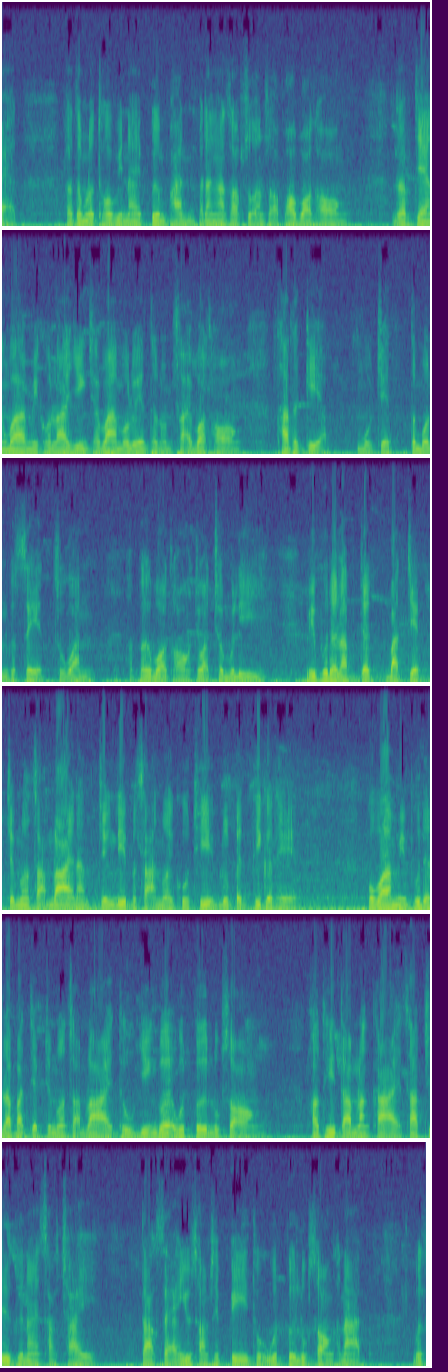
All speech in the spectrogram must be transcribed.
2558แล้วตำรวจโทวินัยปื้มพันธ์พนักงานสอบสวนสพบ่อทอง รับแจ้งว่ามีคนร้ายยิงชาวบ้านบริเวณถนนสายบ่อทองท่าตะเกียบ หมู่7ตำบลเกษตรสุวรรณอำเภอบ่อทองจังหวัดชลบุรี มีผู้ได้รับบาดเจ็บจำนวนสามรายนะจึงรีบประสานหน่วยกู้ชีพรุดไปที่เกิดเหตุ พราะว่ามีผู้ได้รับบาดเจ็บจำนวนสามราย ถูกยิงด้วยอาวุธปืนลูกซอง เข้าที่ตามร่างกายทราบชื่อคือนายศักชัย ตากแสงอายุ 30 ปี ถูกอาวุธปืนลูกซองขนาดเบอร์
